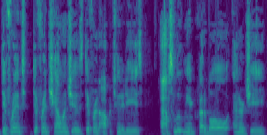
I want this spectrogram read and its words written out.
different different challenges, different opportunities. Absolutely incredible energy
